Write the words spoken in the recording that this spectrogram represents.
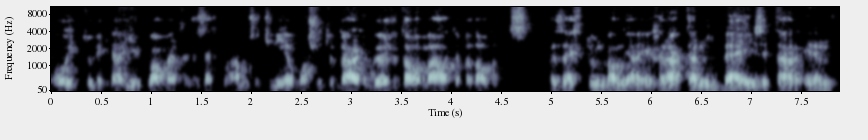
Ooit toen ik naar hier kwam werd er gezegd, waarom zit je niet in Washington, daar gebeurt het allemaal. Ik heb het altijd gezegd toen van, ja, je geraakt daar niet bij. Je zit daar in een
